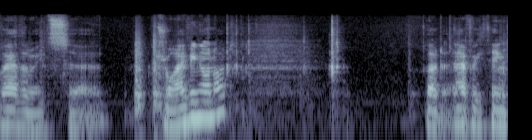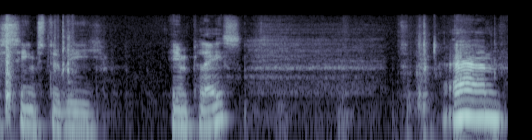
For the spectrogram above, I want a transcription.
whether it's uh, driving or not, but everything seems to be in place. Um,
